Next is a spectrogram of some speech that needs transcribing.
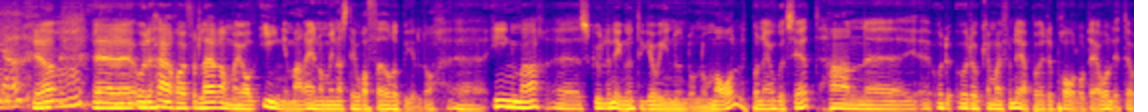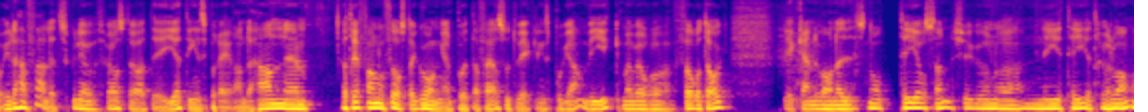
ja. eh, och det här har jag fått lära mig av Ingmar, en av mina stora förebilder. Ingmar skulle nog inte gå in under normal på något sätt. Han, och, och då kan man fundera på, är det bra eller dåligt då? I det här fallet skulle jag påstå att det är jätteinspirerande. Han, jag träffade honom första gången på ett affärsutvecklingsprogram vi gick med våra företag. Det kan det vara nu snart tio år sedan, 2009-10 tror jag det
